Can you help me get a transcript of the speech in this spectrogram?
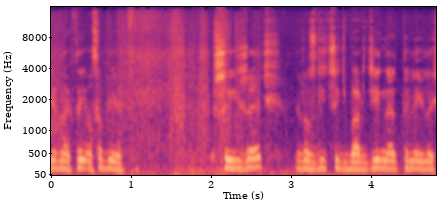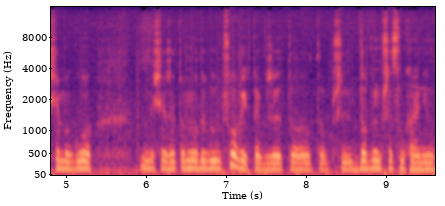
jednak tej osobie przyjrzeć, rozliczyć bardziej na tyle, ile się mogło. Myślę, że to młody był człowiek, także to, to przy dobrym przesłuchaniu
